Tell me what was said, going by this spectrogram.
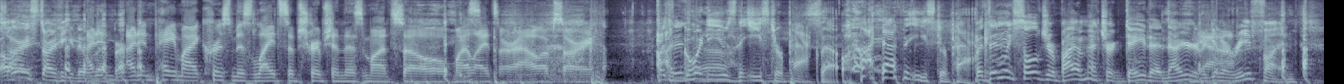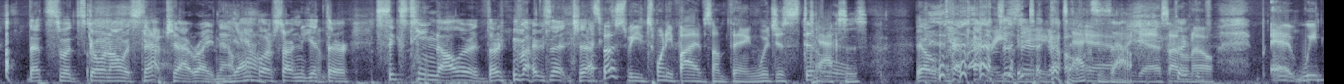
Only starting in I didn't. November. I didn't pay my Christmas light subscription this month, so my lights are out. I'm sorry. I'm then- going to use the uh, Easter pack, though. I have the Easter pack. But then we sold your biometric data. Now you're going to Yeah. get a refund. That's what's going on with Snapchat right now. Yeah. People are starting to get their sixteen dollar and thirty five cent It's check. supposed to be 25 something, which is still taxes. Oh, crazy. Take the taxes yeah, out. I guess I don't know. Uh, we.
